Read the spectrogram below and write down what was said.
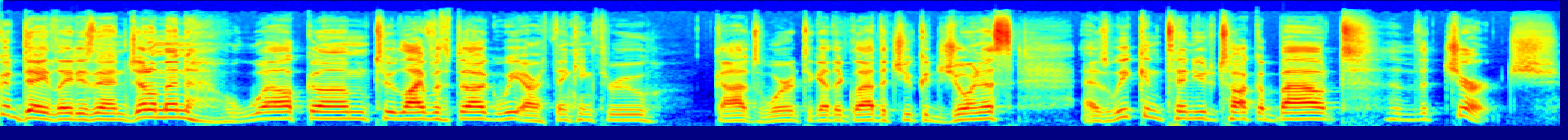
Good day, ladies and gentlemen. Welcome to Live with Doug. We are thinking through God's Word together. Glad that you could join us as we continue to talk about the church.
